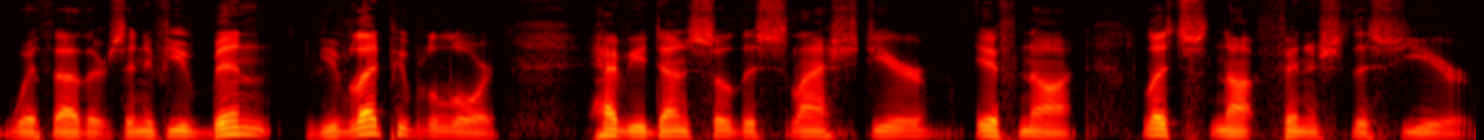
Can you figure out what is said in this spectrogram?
with others. And if you've been if you've led people to the Lord, have you done so this last year? If not, let's not finish this year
